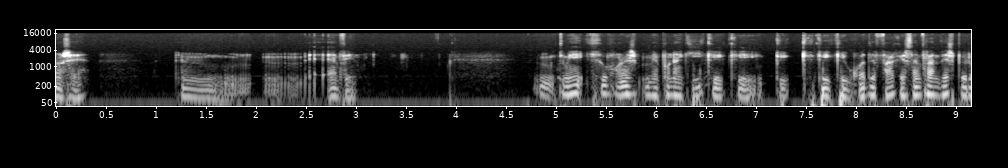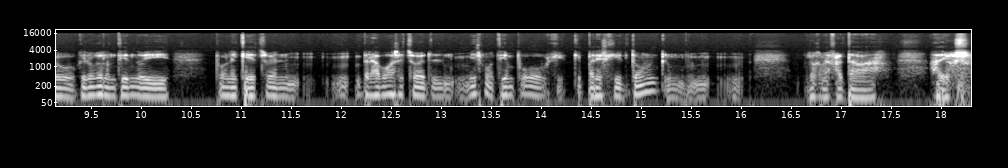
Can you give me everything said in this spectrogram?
no sé. Mm, en fin. ¿Qué, me, cojones me pone aquí? Que, que, que, que, que, what the fuck, está en francés, pero creo que lo entiendo y pone que he hecho el... Bravo, has hecho el mismo tiempo que, que Paris Hilton. Mm, mm, lo que me faltaba. Adiós.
